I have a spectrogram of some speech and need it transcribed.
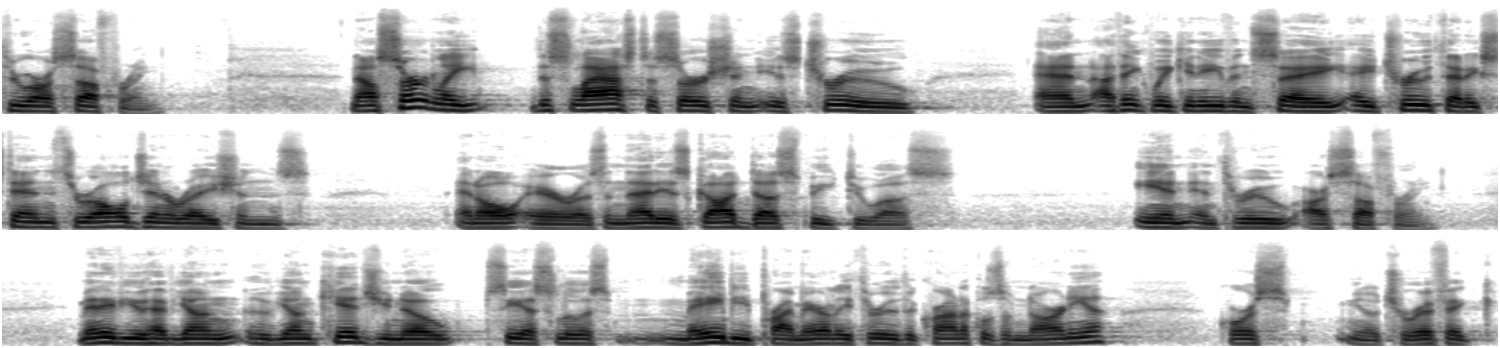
through our suffering. Now, certainly, this last assertion is true, and I think we can even say a truth that extends through all generations and all eras, and that is God does speak to us in and through our suffering. Many of you have young, who have young kids. You know C.S. Lewis maybe primarily through the Chronicles of Narnia. Of course, you know, terrific,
